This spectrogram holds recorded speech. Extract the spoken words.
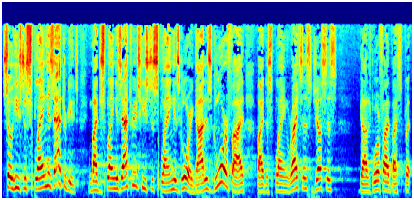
So he's displaying his attributes. And by displaying his attributes, he's displaying his glory. God is glorified by displaying righteousness, justice. God is glorified by sp-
